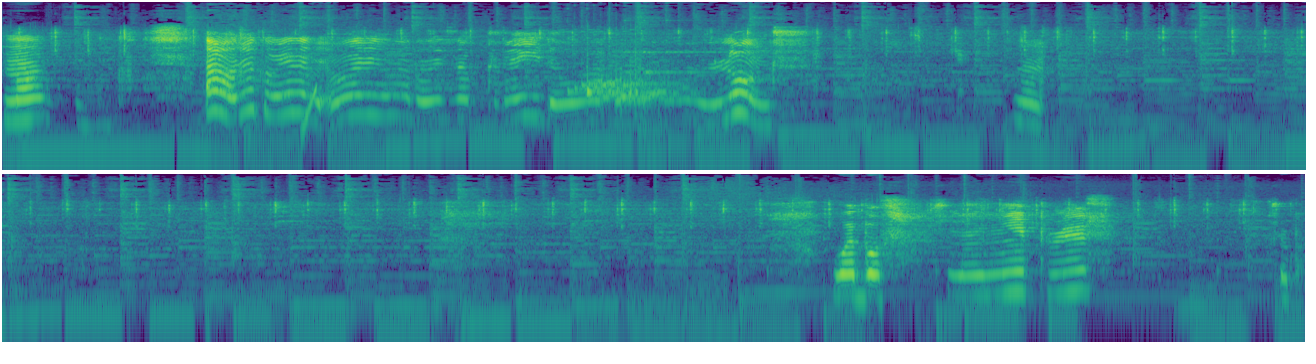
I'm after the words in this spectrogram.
No. Oh, look, we're gonna, we're gonna, we're gonna upgrade or launch. Hmm. Ouais, bof, si n'y est plus, je sais pas.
